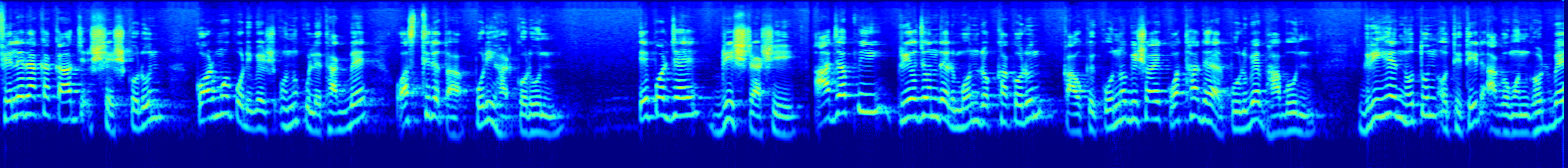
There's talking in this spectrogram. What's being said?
ফেলে রাখা কাজ শেষ করুন। কর্ম পরিবেশ অনুকূলে থাকবে। অস্থিরতা পরিহার করুন। এ পর্যায়ে বৃষ রাশি। আজ আপনি প্রিয়জনদের মন রক্ষা করুন, কাউকে কোনো বিষয়ে কথা দেওয়ার পূর্বে ভাবুন। গৃহে নতুন অতিথির আগমন ঘটবে,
